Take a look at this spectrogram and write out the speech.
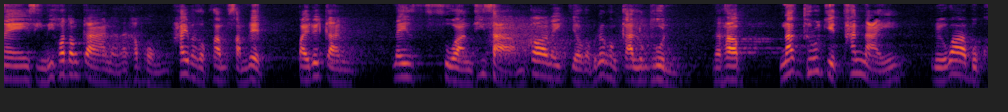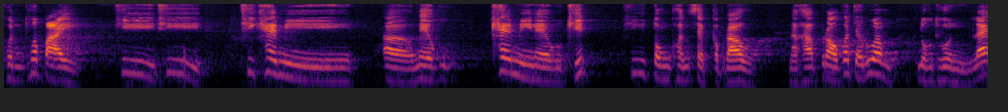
ในสิ่งที่เขาต้องการนะครับผมให้ประสบความสำเร็จไปด้วยกัน ในส่วนที่ 3 ก็ในเกี่ยวกับเรื่องของการลงทุนนะครับ นักธุรกิจท่านไหน หรือว่าบุคคลทั่วไปที่ที่ที่แค่มีแนวแค่มีแนวคิดที่ตรงคอนเซปต์กับเรานะครับ เราก็จะร่วมลงทุนและ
